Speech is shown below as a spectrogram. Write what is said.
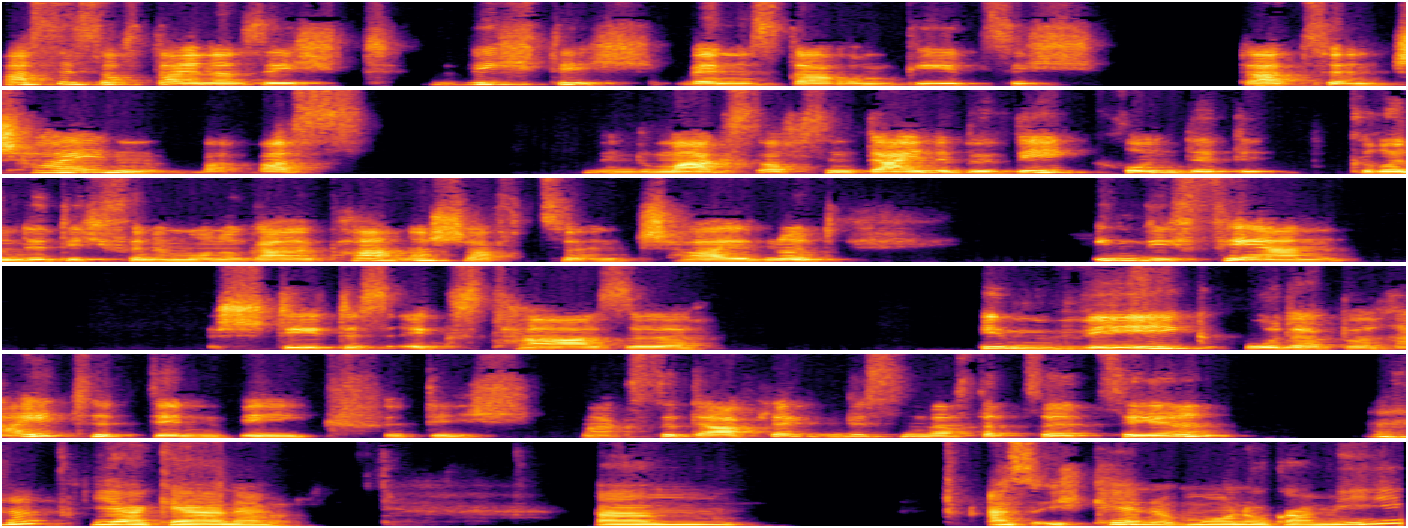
Was ist aus deiner Sicht wichtig, wenn es darum geht, sich da zu entscheiden? Was, wenn du magst, auch sind deine Beweggründe, Gründe, dich für eine monogame Partnerschaft zu entscheiden und inwiefern steht es Ekstase im Weg oder bereitet den Weg für dich? Magst du da vielleicht ein bisschen was dazu erzählen? Mhm, ja, gerne. Ähm, also ich kenne Monogamie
